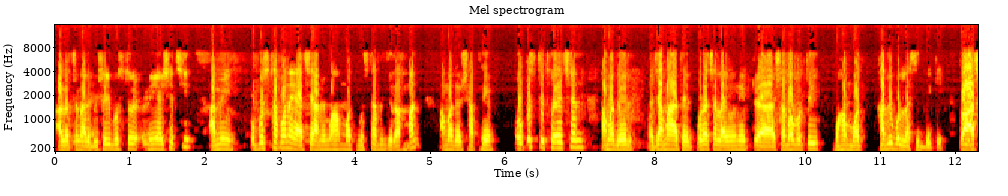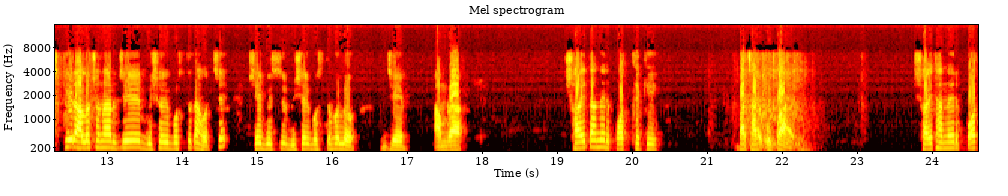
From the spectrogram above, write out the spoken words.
আলোচনার বিষয়বস্তু নিয়ে এসেছি। আমি উপস্থাপনায় আছে আমি মোহাম্মদ মুস্তাফিজুর রহমান। আমাদের সাথে উপস্থিত হয়েছেন আমাদের জামায়াতের পুরাচালা ইউনিট সভাপতি মোহাম্মদ হাবিবুল্লাহ সিদ্দিকী। তো আজকের আলোচনার যে বিষয়বস্তুটা হচ্ছে, সেই বিষয়- বিষয়বস্তু হলো যে আমরা শয়তানের পথ থেকে বাঁচার উপায়, শয়তানের পথ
